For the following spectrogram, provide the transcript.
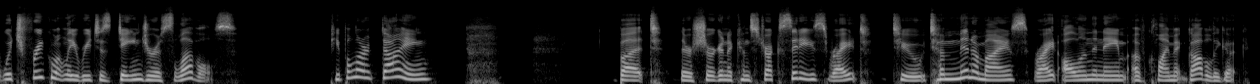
which frequently reaches dangerous levels. People aren't dying, but they're sure going to construct cities, right? To, to minimize, right? All in the name of climate gobbledygook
